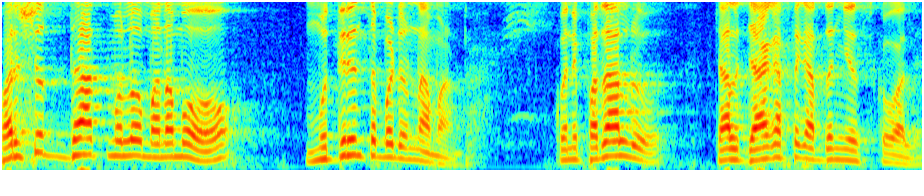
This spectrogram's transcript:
పరిశుద్ధాత్మలో మనము ముద్రించబడి ఉన్నామంట. కొన్ని పదాలు చాలా జాగ్రత్తగా అర్థం చేసుకోవాలి.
